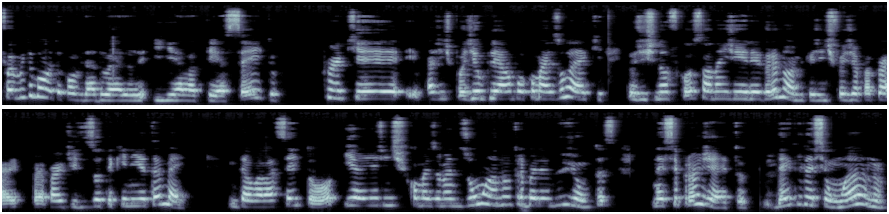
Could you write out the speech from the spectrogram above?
Foi muito bom eu ter convidado ela e ela ter aceito, porque a gente podia ampliar um pouco mais o leque. Então a gente não ficou só na engenharia agronômica, a gente foi já para a parte de zootecnia também. Então ela aceitou e aí a gente ficou mais ou menos um ano trabalhando juntas nesse projeto. Dentro desse um ano,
